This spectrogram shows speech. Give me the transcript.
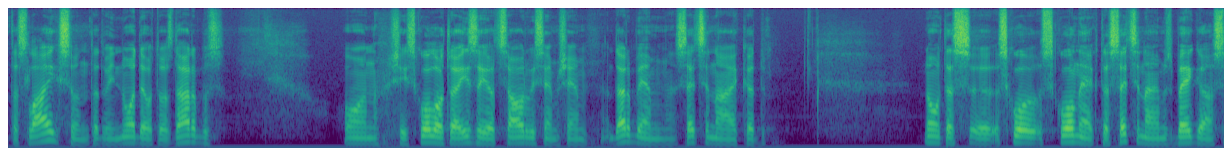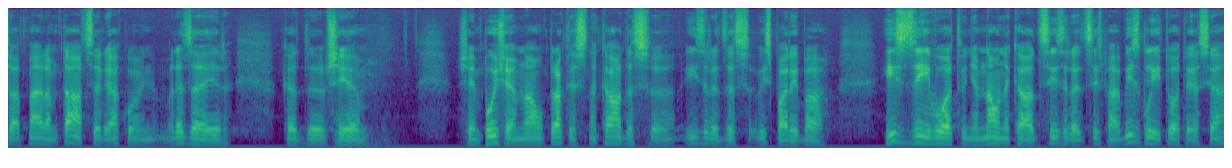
tas laiks, un tad viņi nodeva tos darbus. Un šī skolotāja izējot cauri visiem šiem darbiem, secināja, ka nu, tas eh, skol, skolnieku tas secinājums beigās apmēram tāds ir, ja, ko viņi redzēja, ir, kad eh, šie, šiem puišiem nav praktiski nekādas eh, izredzes vispārībā izdzīvot, viņam nav nekādas izredzes vispār izglītoties, ja,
